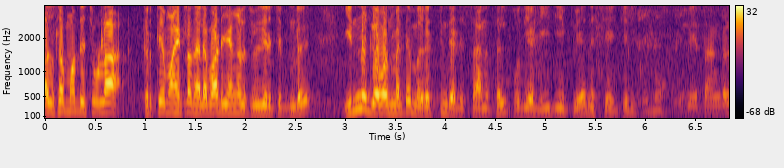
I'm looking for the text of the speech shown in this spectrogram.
അത് സംബന്ധിച്ചുള്ള കൃത്യമായിട്ടുള്ള നിലപാട് ഞങ്ങൾ സ്വീകരിച്ചിട്ടുണ്ട്. ഇന്ന് ഗവൺമെന്റ് മെറിറ്റിന്റെ അടിസ്ഥാനത്തിൽ പുതിയ ഡി ജി പിയെ നിശ്ചയിച്ചിരിക്കുന്നു. താങ്കൾ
